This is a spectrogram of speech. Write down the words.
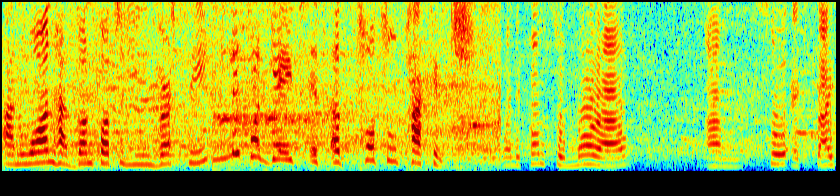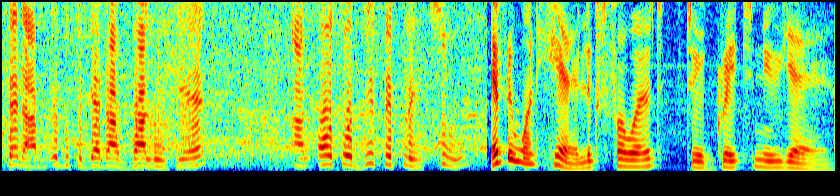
and one has gone for to university. Milford Gate, it's a total package. When it comes to morale, I'm so excited I'm able to get that value here and also discipline too. Everyone here looks forward to a great new year.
